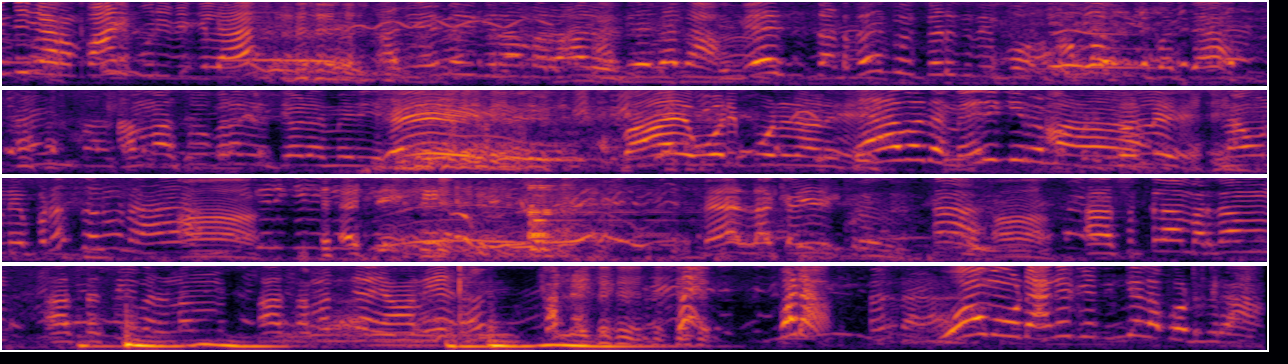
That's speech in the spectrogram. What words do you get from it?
இந்திக்காரன் பானிபூரி விக்கல அதே ஆளு. வேசி சட்டை தான் இப்ப கெடுக்குது இப்போ. அம்மா சூப்பரா இருக்கு தேவட மாரி. ஏய், வாய ஓடி போடு நானு. தேவதை மெரிக்கிறமா சொல்லு. நான் உன்னை எப்படா சொல்லுவேனா. மேல கை வைக்க கூடாது ஆ, சசிவரணம் ஆ, சமர்த்தியாமி. போடா ஓம விட்டு அங்க திங்கல போட்டுக்கிறான்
